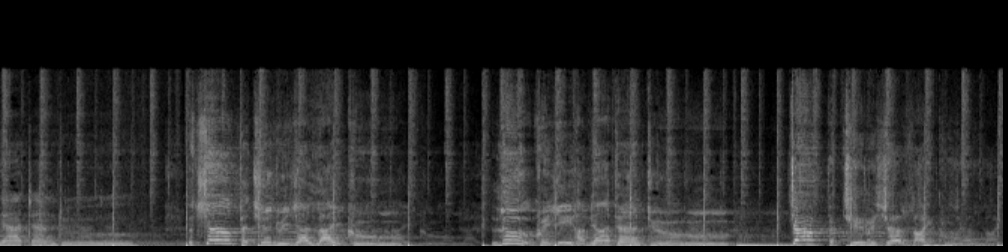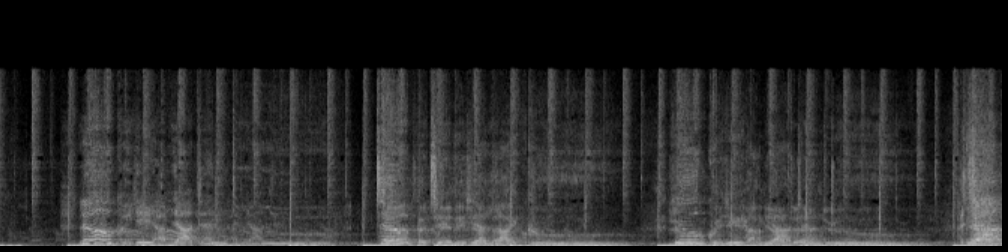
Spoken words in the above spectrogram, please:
များတန်တူချမ်းဖက်ချင်းတွေရလိုက်ခုလူခွင့်ရေးဟာများတန်တူချမ်းဖက်ချင်းတွေရလိုက်ခုလူခွင့်ရဟများတန်တူကြမ်းဖက်ခြင်းတွေရလိုက်ခုလူခွင့်ရေးဟာများတန်တူ Jump,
